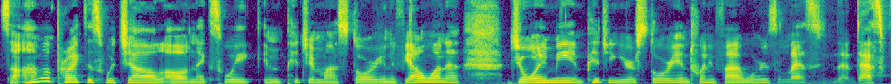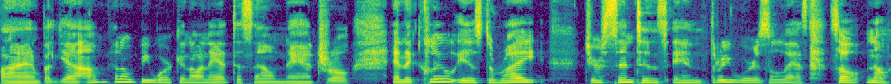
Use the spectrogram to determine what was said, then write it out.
So I'm going to practice with y'all all next week in pitching my story. And if y'all want to join me in pitching your story in 25 words or less, that, that's fine. But yeah, I'm going to be working on that to sound natural. And the clue is to write your sentence in three words or less. So, no,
